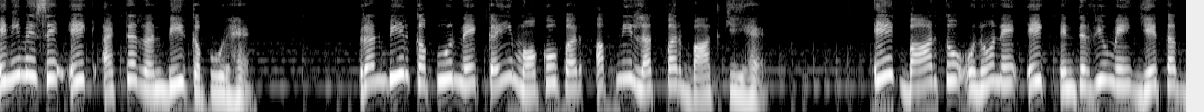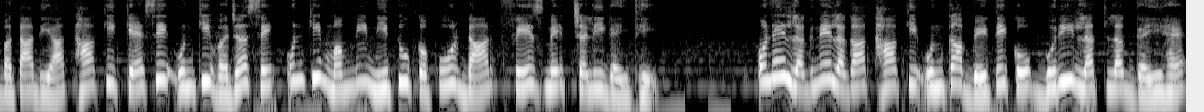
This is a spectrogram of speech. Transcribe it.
इन्हीं में से एक एक्टर रणबीर कपूर हैं। रणबीर कपूर ने कई मौकों पर अपनी लत पर बात की है। एक बार तो उन्होंने एक इंटरव्यू में ये तक बता दिया था कि कैसे उनकी वजह से उनकी mummy Neetu Kapoor dark phase में चली गई थी। उन्हें लगने लगा था कि उनका बेटे को बुरी लत लग गई है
